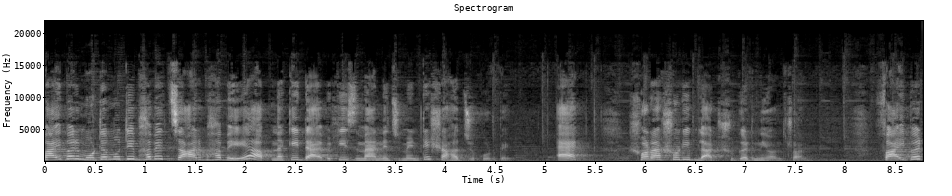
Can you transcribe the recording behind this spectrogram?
ফাইবার মোটামুটিভাবে চারভাবে আপনাকে ডায়াবেটিস ম্যানেজমেন্টে সাহায্য করবে। এক, সরাসরি ব্লাড সুগার নিয়ন্ত্রণ। ফাইবার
